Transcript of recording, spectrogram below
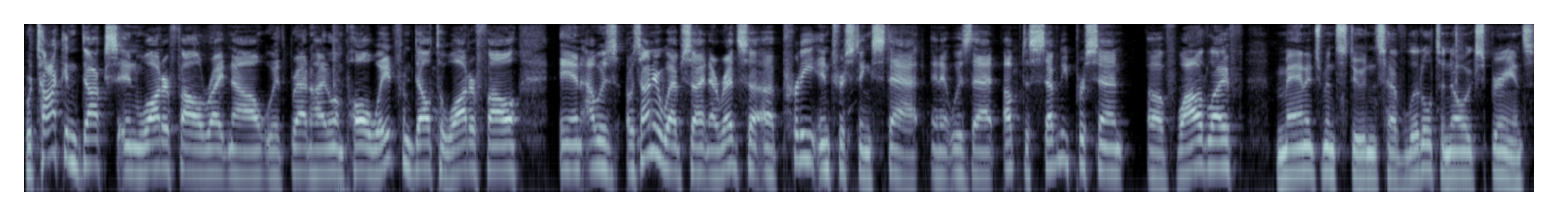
We're talking ducks and waterfowl right now with Brad Heidel and Paul Wait from Delta Waterfowl. And I was I was on your website and I read a pretty interesting stat, and it was that up to seventy percent of wildlife management students have little to no experience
